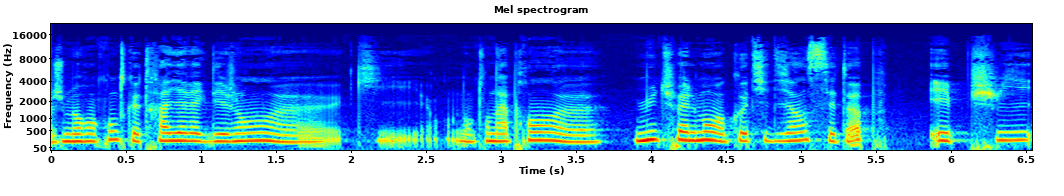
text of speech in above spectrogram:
je, me rends compte que travailler avec des gens qui, dont on apprend mutuellement au quotidien, c'est top. Et puis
